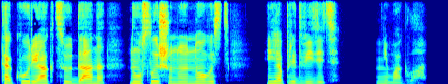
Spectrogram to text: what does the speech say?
Такую реакцию Дана на услышанную новость я предвидеть не могла.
